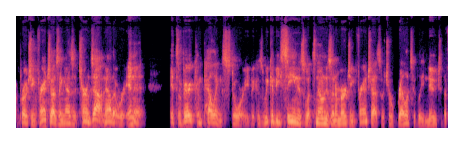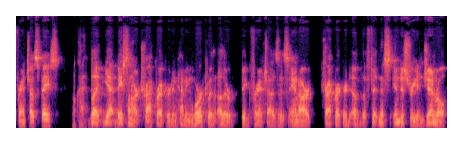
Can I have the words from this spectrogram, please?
approaching franchising. As it turns out, now that we're in it, it's a very compelling story because we could be seen as what's known as an emerging franchise, which are relatively new to the franchise space. Okay. But yet, based on our track record and having worked with other big franchises and our track record of the fitness industry in general,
